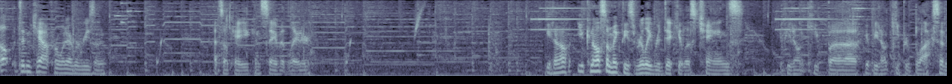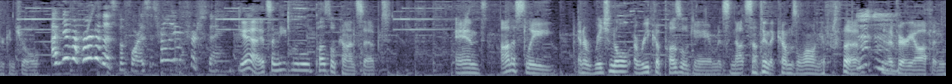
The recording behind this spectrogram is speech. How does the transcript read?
Oh, it didn't count for whatever reason. That's okay, you can save it later. You know, you can also make these really ridiculous chains if you don't keep uh, if you don't keep your blocks under control. I've never heard of this before. This is really interesting. Yeah, it's a neat little puzzle concept. And honestly, an original Arika puzzle game is not something that comes along if, uh, very often.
